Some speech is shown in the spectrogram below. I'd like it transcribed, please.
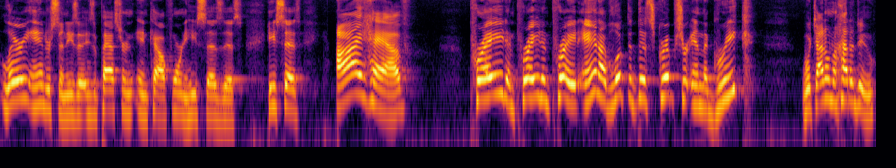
Larry Anderson, he's a, he's a pastor in, in California, he says this. He says, I have prayed and prayed and prayed, and I've looked at this scripture in the Greek, which I don't know how to do,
